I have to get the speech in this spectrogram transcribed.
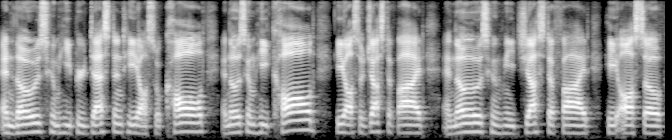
And those whom he predestined, he also called. And those whom he called, he also justified. And those whom he justified, he also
